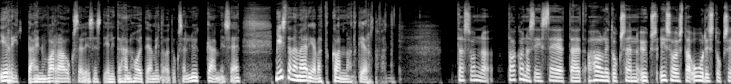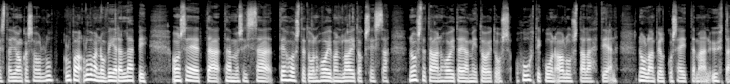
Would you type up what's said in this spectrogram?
erittäin varauksellisesti, eli tähän hoitajamitoituksen lykkäämiseen. Mistä nämä eriävät kannat kertovat? Tässä on takana siis se, että, hallituksen yksi isoista uudistuksista, jonka se on lupa, luvannut viedä läpi, on se, että tämmöisissä tehostetun hoivan laitoksissa nostetaan hoitajamitoitus huhtikuun alusta lähtien 0,7 yhtä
